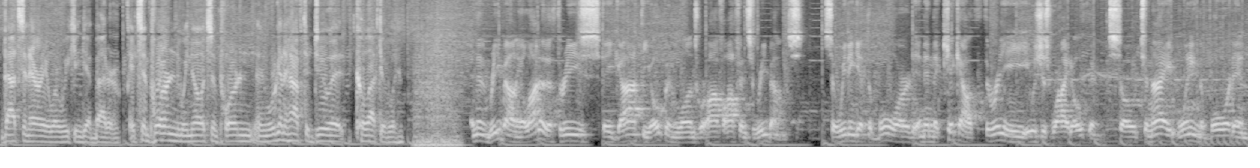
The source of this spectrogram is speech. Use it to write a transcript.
That's an area where we can get better. It's important. We know it's important, and we're going to have to do it collectively. And then rebounding, a lot of the threes they got, the open ones, were off offensive rebounds. So we didn't get the board. And then the kick out three, it was just wide open. So tonight, winning the board and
